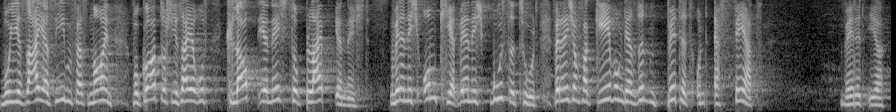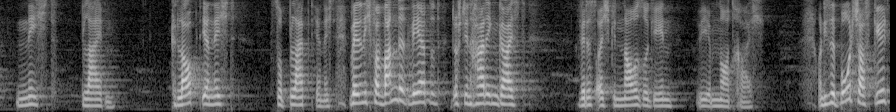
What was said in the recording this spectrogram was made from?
wo Jesaja 7, Vers 9, wo Gott durch Jesaja ruft, glaubt ihr nicht, so bleibt ihr nicht. Und wenn er nicht umkehrt, wenn er nicht Buße tut, wenn er nicht um Vergebung der Sünden bittet und erfährt, werdet ihr nicht bleiben. Glaubt ihr nicht, so bleibt ihr nicht. Wenn ihr nicht verwandelt werdet durch den Heiligen Geist, wird es euch genauso gehen wie im Nordreich. Und diese Botschaft gilt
